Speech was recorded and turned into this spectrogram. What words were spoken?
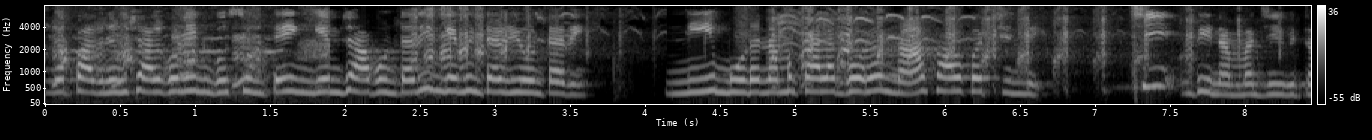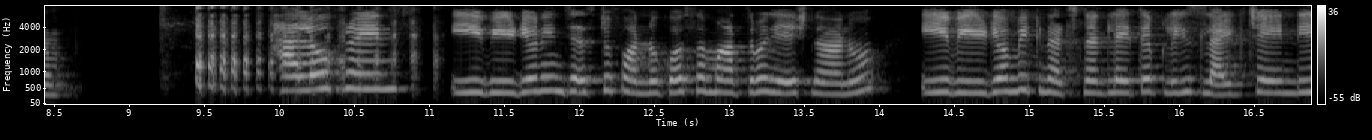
ఇక పది నిమిషాలు కూడా నేను కూర్చుంటే ఇంకేం జాబ్ ఉంటుంది ఇంకేం ఇంటర్వ్యూ ఉంటుంది. నీ మూఢనమ్మకాల గోల నా సాగుకొచ్చింది ఛీ దీనమ్మ జీవితం. హలో ఫ్రెండ్స్ ఈ వీడియో నేను జస్ట్ ఫన్ కోసం మాత్రమే చేసినాను. ఈ వీడియో మీకు నచ్చినట్లయితే ప్లీజ్ లైక్ చేయండి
